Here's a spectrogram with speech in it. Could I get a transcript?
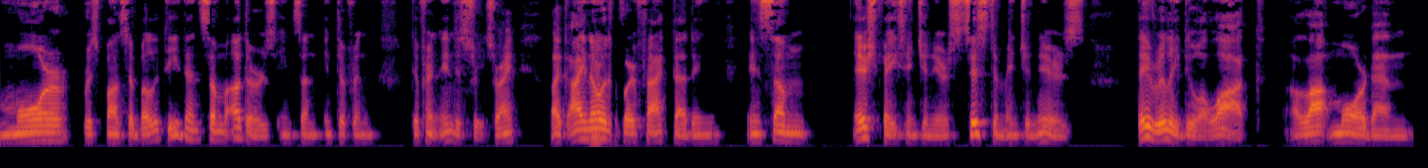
more responsibility than some others in some in different different industries, right? Like I know yeah. for a fact that in in some airspace engineers, system engineers, they really do a lot, a lot more than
